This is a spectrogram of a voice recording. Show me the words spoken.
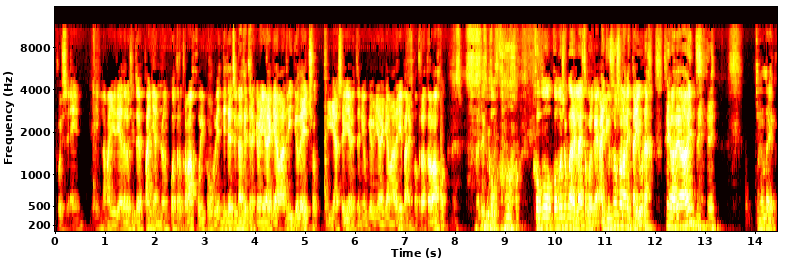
pues en, la mayoría de los sitios de España no encuentra trabajo y como bien dice tú, Ignacio, tienes que venir aquí a Madrid. Yo, de hecho, vivía en Sevilla, he tenido que venir aquí a Madrid para encontrar trabajo. ¿Cómo, cómo, cómo, se puede arreglar esto? Porque Ayuso solamente hay una, desgraciadamente. Pues hombre,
